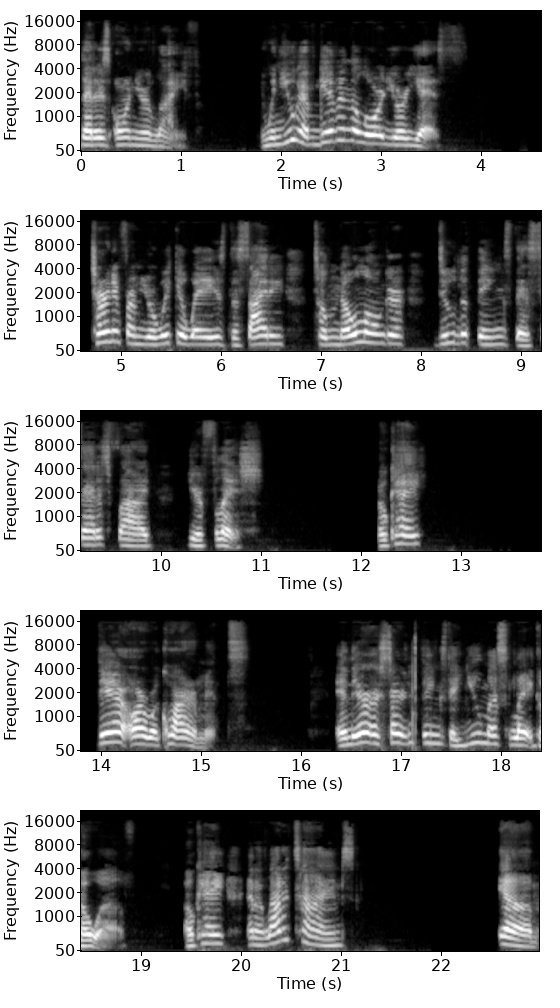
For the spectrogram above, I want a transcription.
that is on your life, when you have given the Lord your yes, turning from your wicked ways, deciding to no longer do the things that satisfied your flesh. Okay? There are requirements. And there are certain things that you must let go of. Okay? And a lot of times, um,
